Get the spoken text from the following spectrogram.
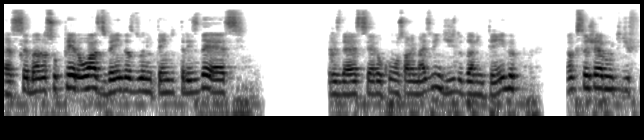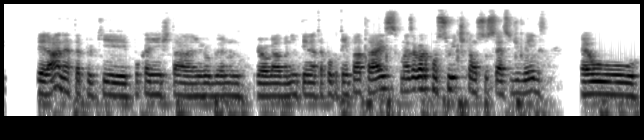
essa semana superou as vendas do Nintendo 3DS. O 3DS era o console mais vendido da Nintendo. Não que seja muito difícil de esperar, né? Até porque pouca gente tá jogando, jogava Nintendo até pouco tempo atrás. Mas agora com o Switch, que é um sucesso de vendas, é o.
